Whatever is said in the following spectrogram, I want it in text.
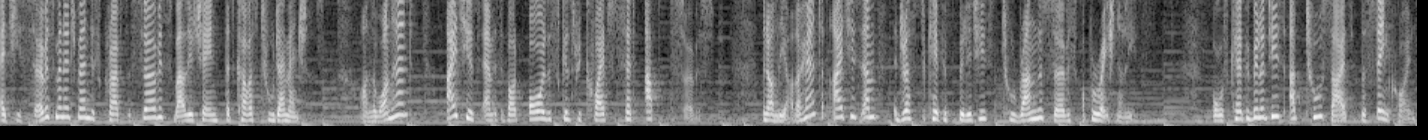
IT service management describes the service value chain that covers two dimensions. On the one hand, ITSM is about all the skills required to set up the service. And on the other hand, ITSM addresses the capabilities to run the service operationally. Both capabilities are two sides of the same coin.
